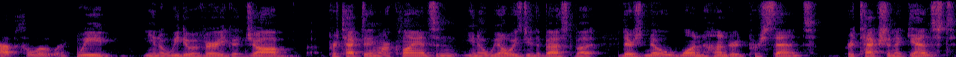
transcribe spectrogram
Absolutely. We, you know, we do a very good job protecting our clients, and you know, we always do the best. But there's no 100% protection against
